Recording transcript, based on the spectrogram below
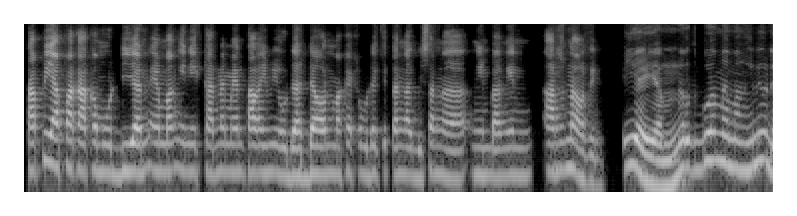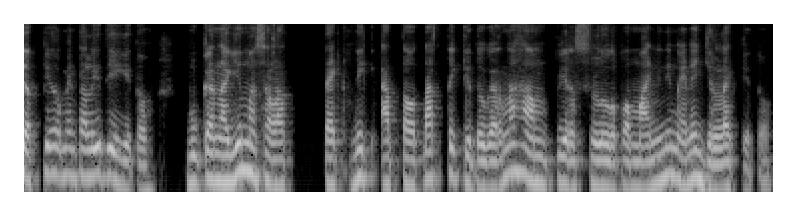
tapi apakah kemudian emang ini karena mental ini udah down makanya kemudian kita nggak bisa ngimbangin Arsenal, Vin? Iya ya, menurut gue memang ini udah pure mentality gitu bukan lagi masalah teknik atau taktik gitu karena hampir seluruh pemain ini mainnya jelek gitu.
